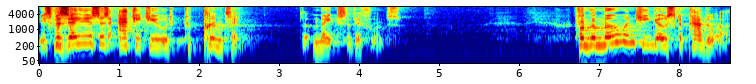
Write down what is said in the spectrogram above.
It's Vesalius's attitude to printing that makes the difference. From the moment he goes to Padua,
